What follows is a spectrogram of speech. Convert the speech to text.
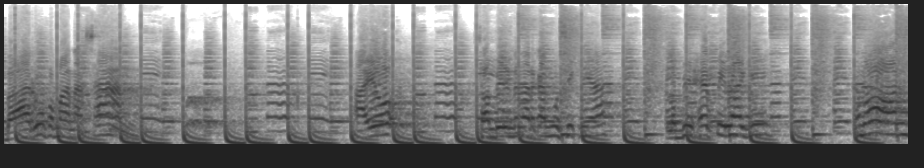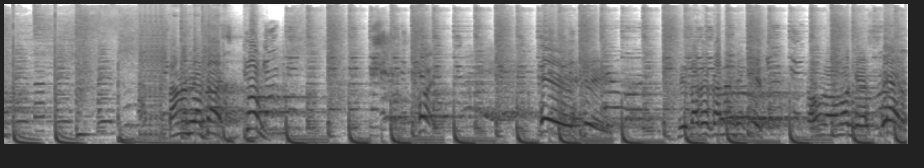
Baru pemanasan. Ayo, sambil dengarkan musiknya, lebih happy lagi. Come on. Tangan di atas. Come. Hei. Kita ke kanan dikit. Kamu lama geser.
